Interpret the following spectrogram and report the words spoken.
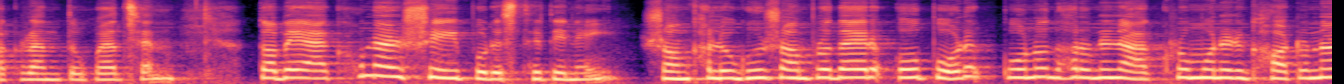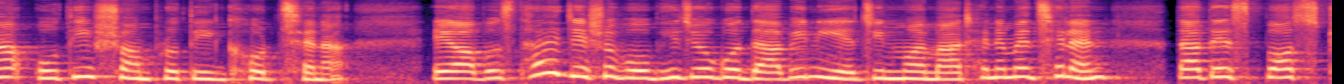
আক্রান্ত হয়েছেন। তবে এখন আর সেই পরিস্থিতি নেই। সংখ্যালঘু সম্প্রদায়ের ওপর কোনো ধরনের আক্রমণের ঘটনা অতি সম্প্রতি ঘটছে না। এ অবস্থায় যেসব অভিযোগ ও দাবি নিয়ে চিন্ময় মাঠে নেমেছিলেন, তাতে স্পষ্ট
